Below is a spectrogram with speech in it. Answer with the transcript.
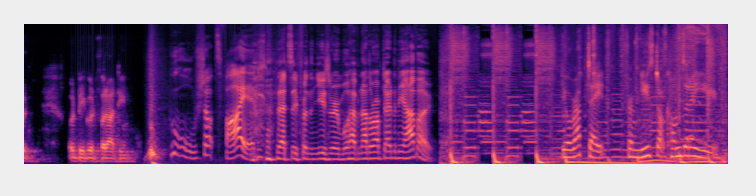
would would be good for our team. Ooh, shots fired. That's it from the newsroom. We'll have another update in the Arvo. Your update from news.com.au.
